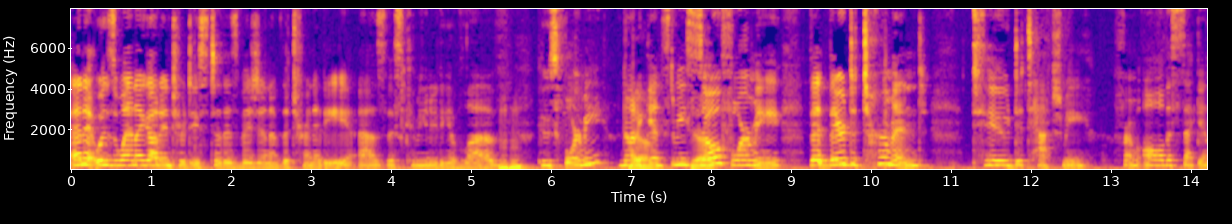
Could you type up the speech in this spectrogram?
and it was when i got introduced to this vision of the trinity as this community of love mm-hmm. who's for me not yeah. against me so for me that they're determined to detach me from all the second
